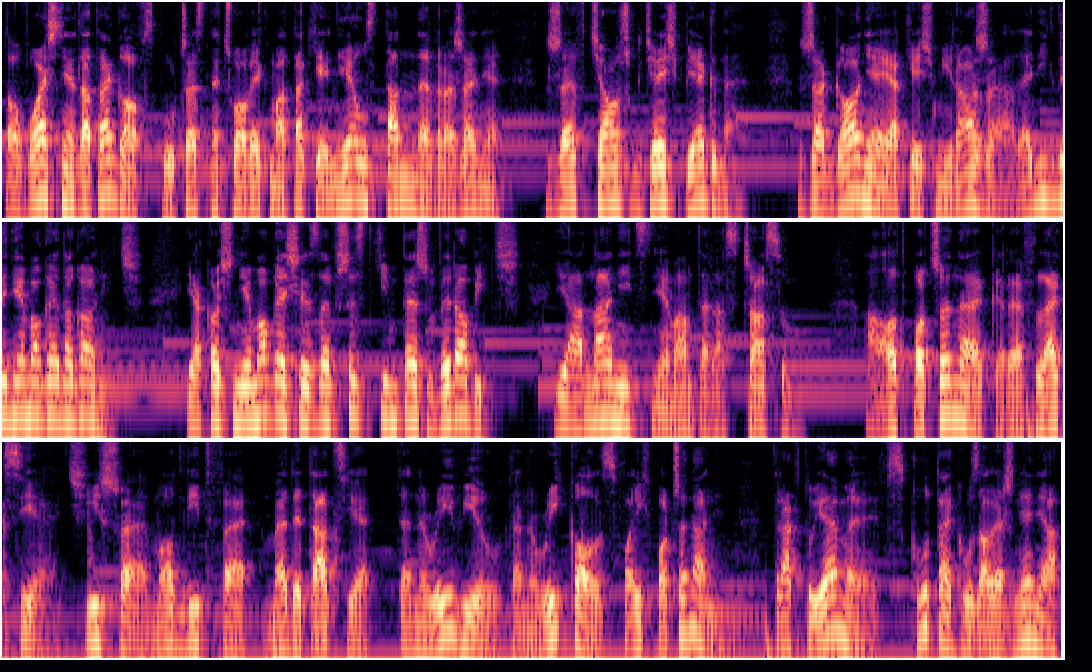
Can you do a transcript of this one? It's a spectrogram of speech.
To właśnie dlatego współczesny człowiek ma takie nieustanne wrażenie, że wciąż gdzieś biegnę, że gonię jakieś miraże, ale nigdy nie mogę dogonić. Jakoś nie mogę się ze wszystkim też wyrobić. Ja na nic nie mam teraz czasu. A odpoczynek, refleksję, ciszę, modlitwę, medytację, ten review, ten recall swoich poczynań traktujemy wskutek uzależnienia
